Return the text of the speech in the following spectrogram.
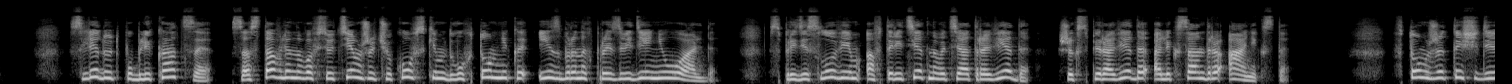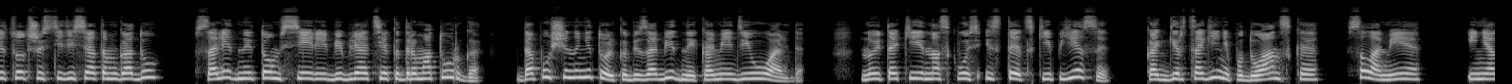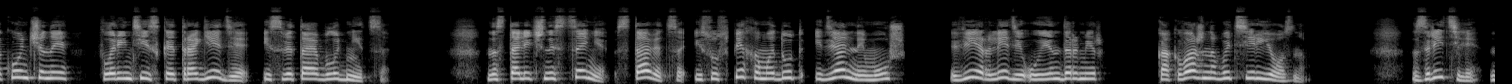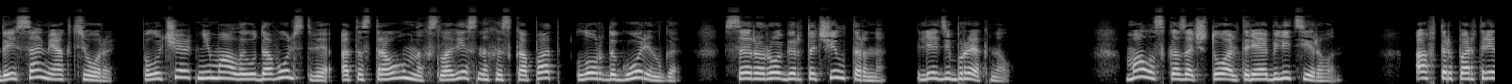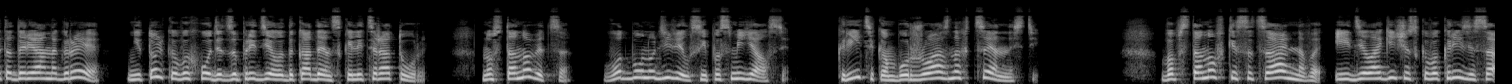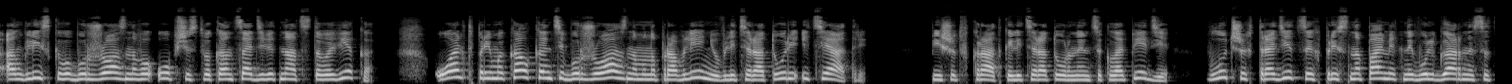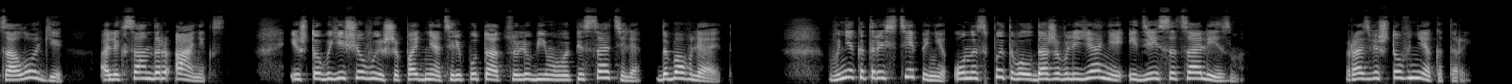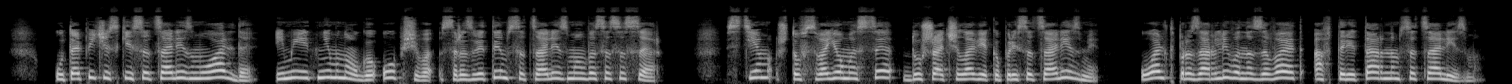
следует публикация, составленного все тем же Чуковским двухтомника избранных произведений Уальда, с предисловием авторитетного театроведа, шекспироведа Александра Аникста. В том же 1960 году в солидный том серии «Библиотека драматурга» допущены не только безобидные комедии Уальда, но и такие насквозь эстетские пьесы, как «Герцогиня Падуанская», «Соломея» и неоконченные «Флорентийская трагедия» и «Святая блудница». На столичной сцене ставятся и с успехом идут «Идеальный муж», «Веер леди Уиндермир», «Как важно быть серьезным». Зрители, да и сами актеры, получают немалое удовольствие от остроумных словесных эскапад лорда Горинга, сэра Роберта Чилтерна, леди Брэкнелл. Мало сказать, что Альт реабилитирован. Автор портрета Дариана Грея не только выходит за пределы декадентской литературы, но становится, вот бы он удивился и посмеялся, критиком буржуазных ценностей. В обстановке социального и идеологического кризиса английского буржуазного общества конца XIX века Уальт примыкал к антибуржуазному направлению в литературе и театре. Пишет в краткой литературной энциклопедии в лучших традициях преснопамятной вульгарной социологии Александр Аникс, и чтобы еще выше поднять репутацию любимого писателя, добавляет. В некоторой степени он испытывал даже влияние идей социализма. Разве что в некоторой. Утопический социализм Уальда имеет немного общего с развитым социализмом в СССР, с тем, что в своем эссе «Душа человека при социализме» Уальд прозорливо называет авторитарным социализмом.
